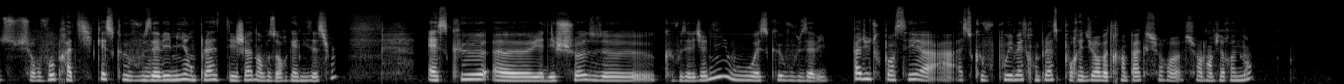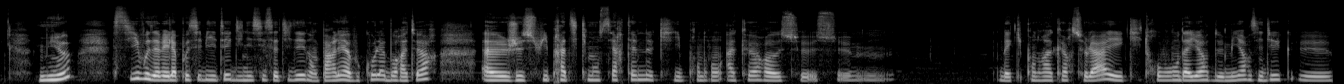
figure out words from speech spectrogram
sur vos pratiques. Qu'est-ce que vous avez mis en place déjà dans vos organisations? Est-ce qu'il euh, y a des choses que vous avez déjà mis ou est-ce que vous avez pas du tout penser à, ce que vous pouvez mettre en place pour réduire votre impact sur, euh, sur l'environnement. Mieux, si vous avez la possibilité d'initier cette idée, d'en parler à vos collaborateurs, euh, je suis pratiquement certaine qu'ils prendront à cœur euh, prendront à cœur cela et qui trouveront d'ailleurs de meilleures idées que,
